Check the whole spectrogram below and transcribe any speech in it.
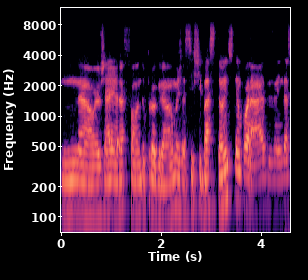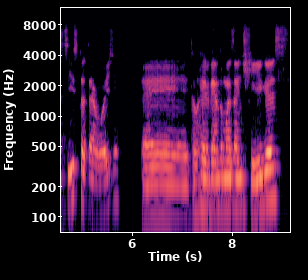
Não, eu já era fã do programa, já assisti bastante temporadas, ainda assisto até hoje. Estou é, revendo umas antigas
